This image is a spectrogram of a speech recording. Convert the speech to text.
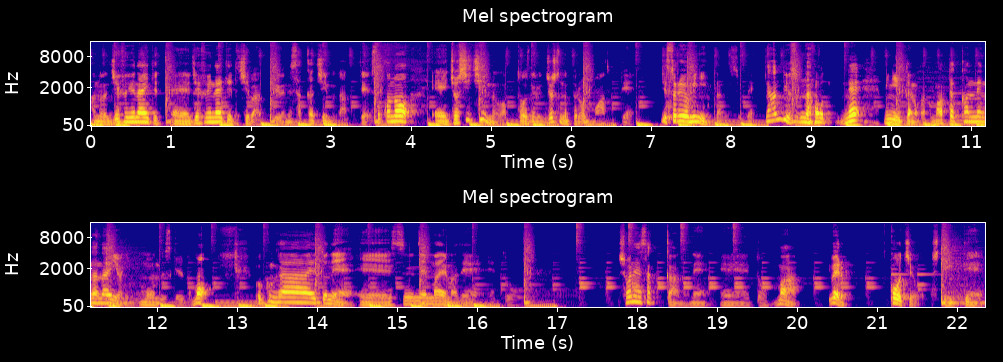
あの、ジェフユナイテッド、えー、ジェフユナイテッド千葉っていうね、サッカーチームがあって、そこの、えー、女子チームも当然女子のプロもあって、で、それを見に行ったんですよね。なんでそんなね、見に行ったのかと全く関連がないように思うんですけれども、僕が、えっとね、えー、数年前まで、少年サッカーのね、えっと、まあ、いわゆるコーチをしていて、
